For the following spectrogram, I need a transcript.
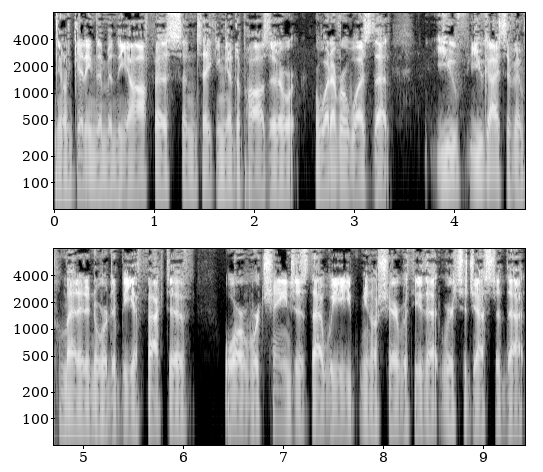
you know getting them in the office and taking a deposit or, or whatever it was that you you guys have implemented in order to be effective or were changes that we you know shared with you that were suggested that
